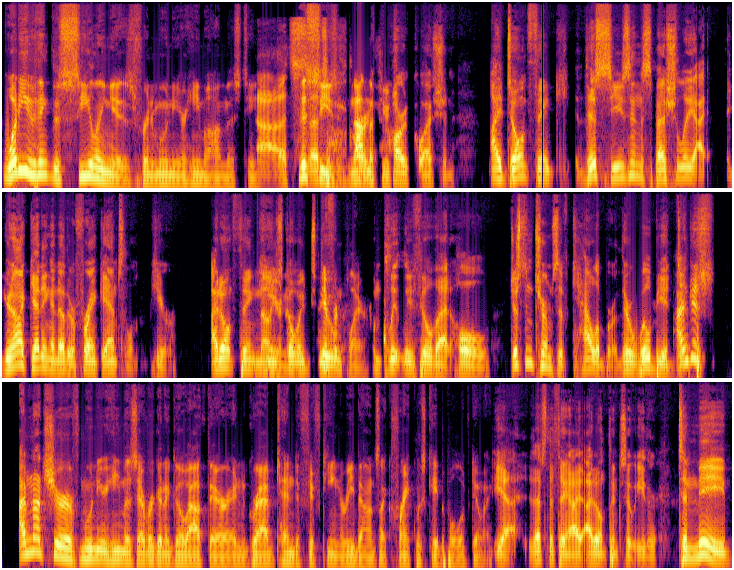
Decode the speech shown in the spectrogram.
what do you think the ceiling is for Mounir Hima on this team? Uh, that's this that's season, hard, not in the future. Hard question. I don't think this season, especially, I, you're not getting another Frank Anselem here. I don't think no, he's going to different player completely fill that hole. Just in terms of caliber, there will be a. I'm just. I'm not sure if Mounir Hima's ever going to go out there and grab 10 to 15 rebounds like Frank was capable of doing. Yeah, that's the thing. I, I don't think so either. To me,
